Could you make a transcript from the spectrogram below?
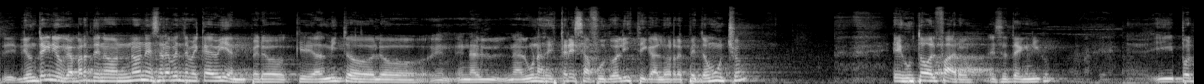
de un técnico que aparte no, necesariamente me cae bien, pero que admito lo, en, algunas destrezas futbolísticas lo respeto mucho, es Gustavo Alfaro, ese técnico. Y por,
